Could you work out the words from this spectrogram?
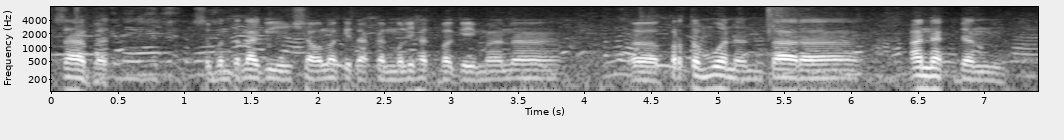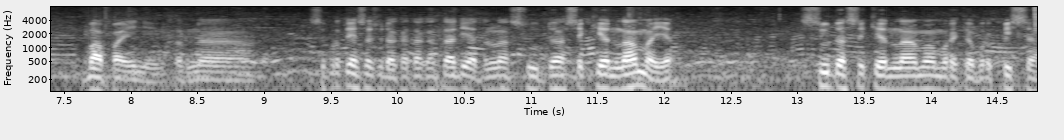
Sahabat, sebentar lagi insya Allah kita akan melihat bagaimana uh, pertemuan antara anak dan bapak ini karena seperti yang saya sudah katakan tadi adalah sudah sekian lama ya sudah sekian lama mereka berpisah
